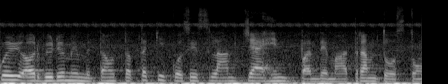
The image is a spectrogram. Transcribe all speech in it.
कोई और वीडियो में मिलता हूँ, तब तक की कोशिश, सलाम, जय हिंद बंदे मातरम दोस्तों।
